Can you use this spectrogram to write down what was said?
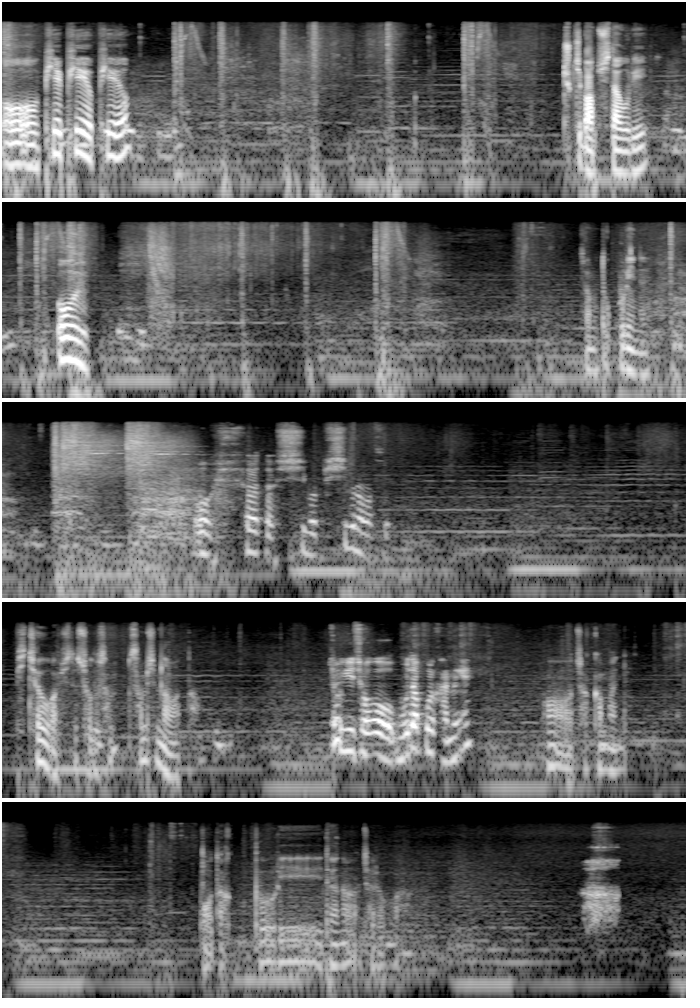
어, 어 피해 피해요 피해요? 죽지 맙시다 우리. 오우 잠깐 독불이네. 어 살았다. 씨발 피0 남았어. 피 채우고 갑시다. 저도 3, 30 남았다. 저기 저거 모닥불 가능해? 어, 어 잠깐만요. 어, 모닥불이 되나? 자려봐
